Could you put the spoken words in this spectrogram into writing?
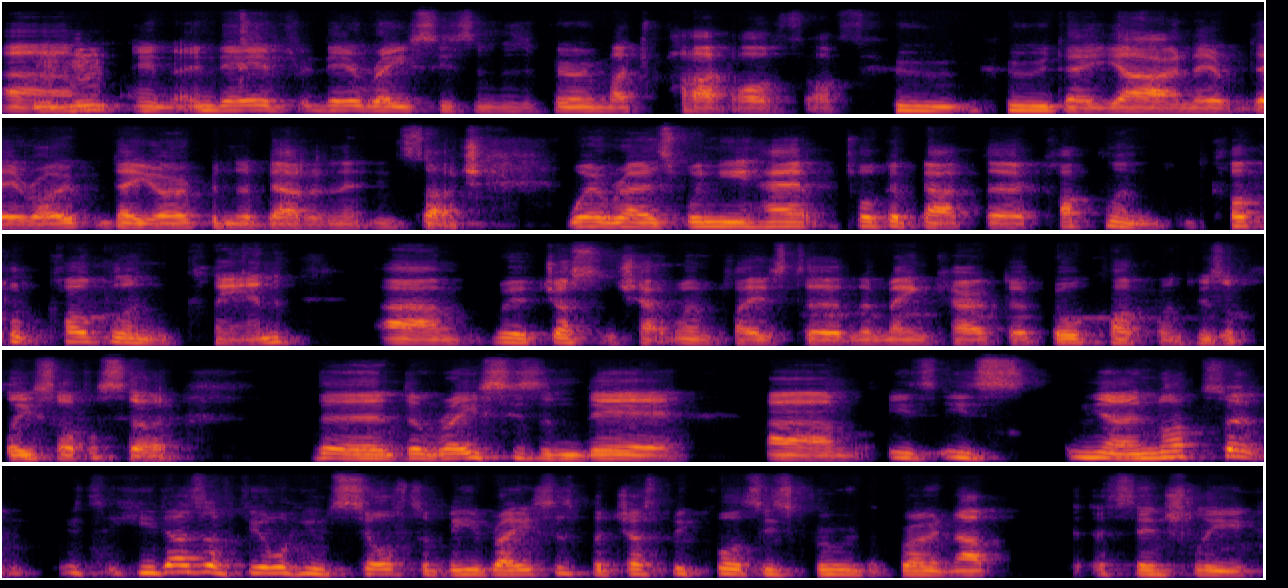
Um, mm-hmm. and, and their their racism is very much part of, of who who they are, and they're they're open, they open about it and, such. Whereas when you have talk about the Coughlin Coughlin clan, um, where Justin Chatwin plays the, the main character, Bill Coughlin, who's a police officer. The the racism there um, is is you know not so he doesn't feel himself to be racist, but just because he's grown up essentially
